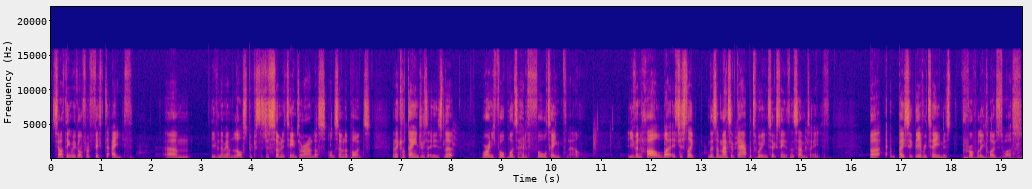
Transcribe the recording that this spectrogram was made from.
So I think we've gone from fifth to eighth, um, even though we haven't lost because there's just so many teams around us on similar points. And look how dangerous it is. Look, we're only four points ahead of 14th now. Even Hull, like it's just like there's a massive gap between 16th and 17th. But basically every team is properly close to us.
